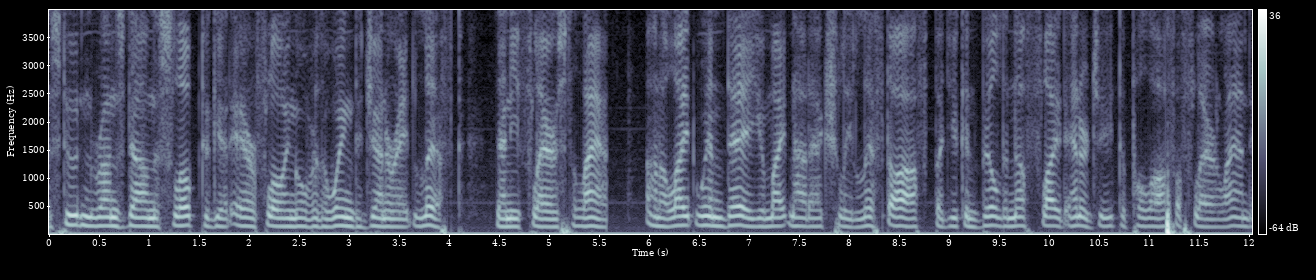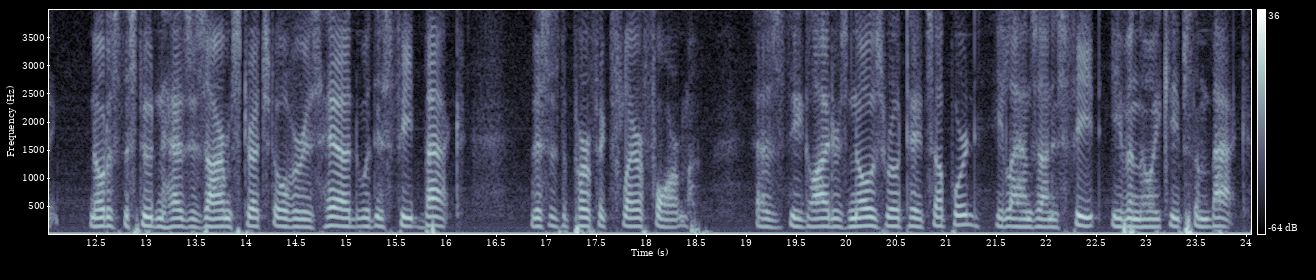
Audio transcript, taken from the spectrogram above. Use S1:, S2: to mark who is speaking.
S1: The student runs down the slope to get air flowing over the wing to generate lift. Then he flares to land. On a light wind day you might not actually lift off, but you can build enough flight energy to pull off a flare landing. Notice the student has his arms stretched over his head with his feet back. This is the perfect flare form. As the glider's nose rotates upward, he lands on his feet even though he keeps them back.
